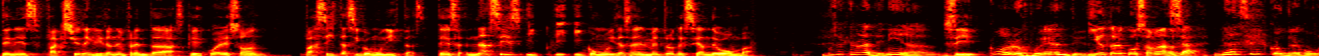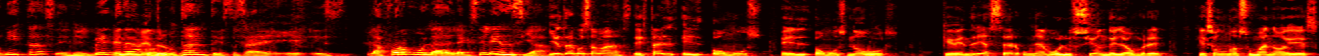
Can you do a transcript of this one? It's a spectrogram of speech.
tenés facciones que están enfrentadas. Que, ¿Cuáles son? Fascistas y comunistas. Tenés nazis y, y- y comunistas en el metro que sean de bomba. Vos sabés que no la tenía. Sí. ¿Cómo no lo jugué antes? Y otra cosa más. O sea, nazis contra comunistas en el metro, En el con mutantes. O sea, e- e- es la fórmula de la excelencia. Y otra cosa más, está el, el Homus, el Homus Novus, que vendría a ser una evolución del hombre, que son unos humanoides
